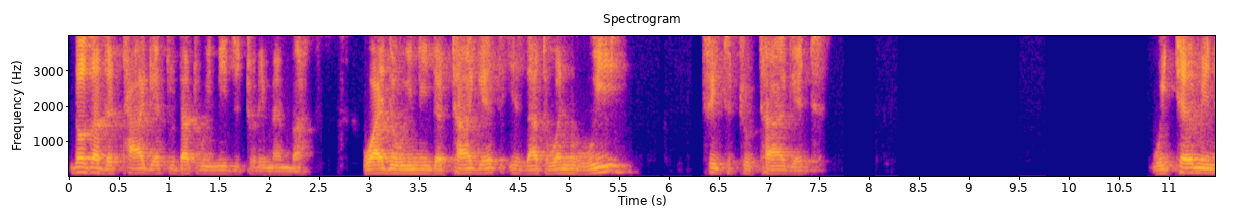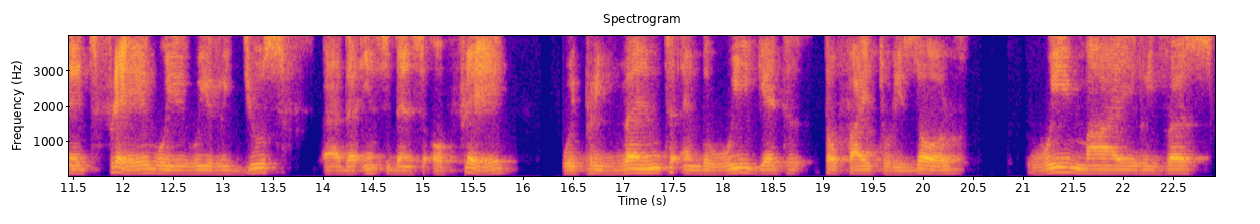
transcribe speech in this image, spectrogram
Those are the targets that we need to remember. Why do we need a target? Is that when we treat to target, we terminate flare, we, we reduce uh, the incidence of flare, we prevent and we get tophi to resolve, we might reverse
